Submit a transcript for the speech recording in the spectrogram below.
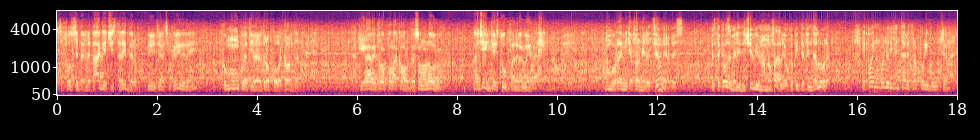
Se fosse per le paghe ci starebbero. Eh già, ci crede lei? Comunque a tirare troppo la corda. A tirare troppo la corda, sono loro. La gente è stufa della guerra. Eh, no, eh. Non vorrei mica farmi lezione adesso. Queste cose me le dicevi un anno fa, le ho capite fin da allora. E poi non voglio diventare troppo rivoluzionario.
